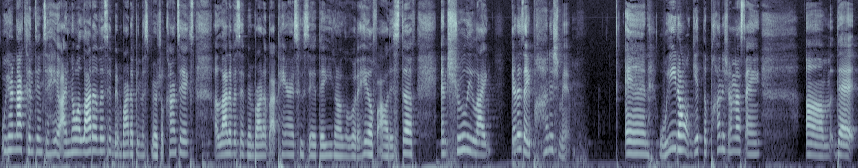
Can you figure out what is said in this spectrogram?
We are not condemned to hell. I know a lot of us have been brought up in the spiritual context. A lot of us have been brought up by parents who said that you're going to go to hell for all this stuff. And truly, like, that is a punishment. And we don't get the punishment. I'm not saying um, that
